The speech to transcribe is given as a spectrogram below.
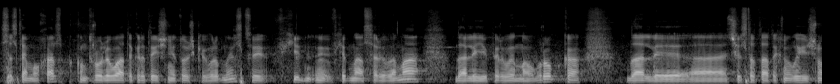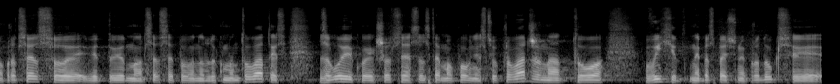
систему ХАСП, контролювати критичні точки виробництва, вхід- вхідна сировина, далі її первинна обробка, далі е, чистота технологічного процесу. Відповідно, це все повинно документуватись. За логікою, якщо ця система повністю впроваджена, то вихід небезпечної продукції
